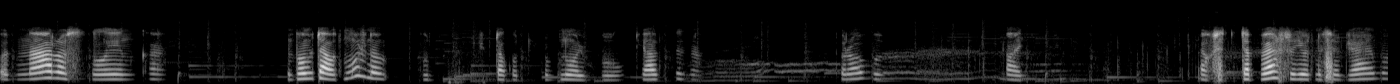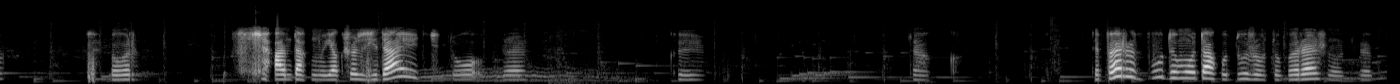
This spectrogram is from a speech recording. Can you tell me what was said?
Одна рослинка. Не пам'ятаю, от можна щоб так от, щоб ноль було? Я не знаю. Пробую. А, ні. Так, тепер тоді от насаджаємо. А, ну так, ну якщо з'їдають, то вже... Так. Тепер от будемо так от дуже от обережно треба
